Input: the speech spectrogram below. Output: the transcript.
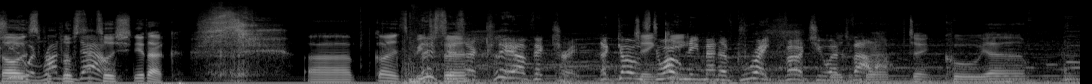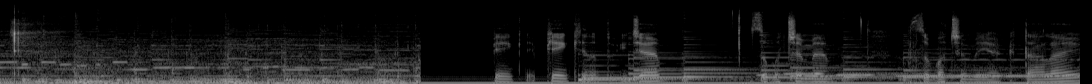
To jest po prostu coś nie tak. E, koniec bitwy. Dzięki. valor. Dziękuję. Pięknie, pięknie nam tu idzie. Zobaczymy. Zobaczymy jak dalej.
